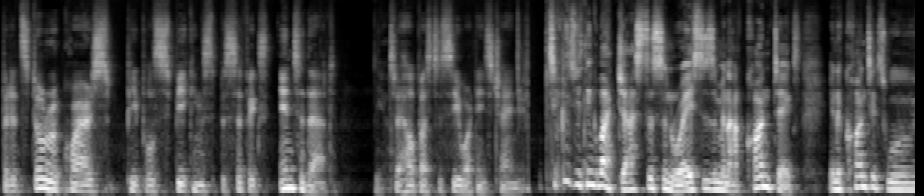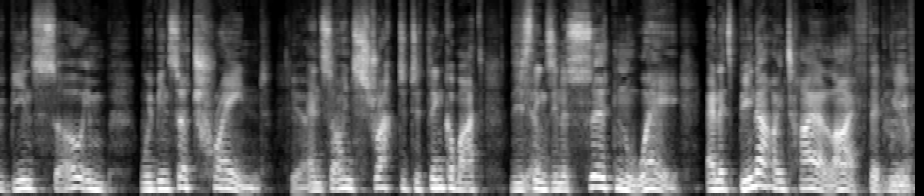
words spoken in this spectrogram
but it still requires people speaking specifics into that to help us to see what needs changing. particularly as you think about justice and racism in our context, in a context where we've been so Im- we've been so trained Yeah. and so instructed to think about these things in a certain way, and it's been our entire life that we've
